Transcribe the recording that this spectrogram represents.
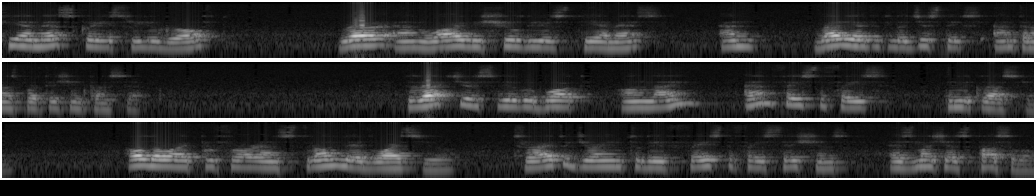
TMS creates real growth, where and why we should use TMS, and value-added logistics and transportation concept. The lectures will be both online and face-to-face -face in the classroom. Although I prefer and strongly advise you, try to join to the face-to-face -face sessions as much as possible.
